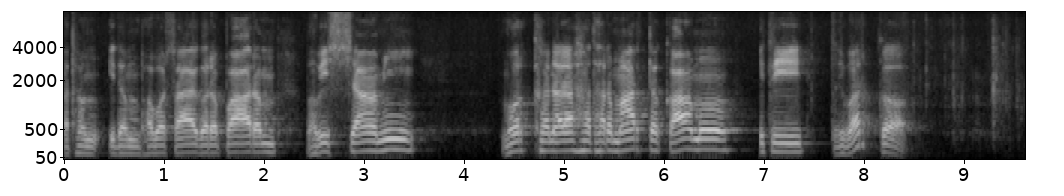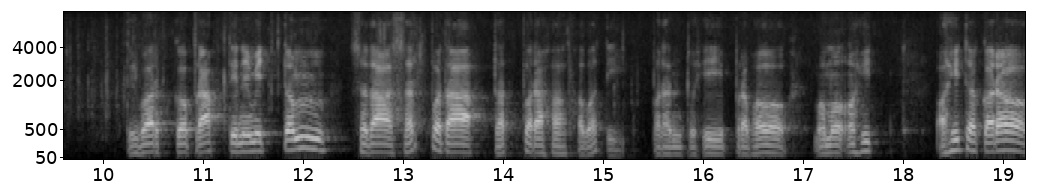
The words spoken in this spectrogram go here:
कथम् इदं भवसागरपारं भविष्यामि मूर्खनरः धर्मार्थकाम इति त्रिवर्ग त्रिवर्गप्राप्तिनिमित्तं सदा सर्वदा तत्पर भवति। परन्तु हे प्रभ, मम अहि अहितकर,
